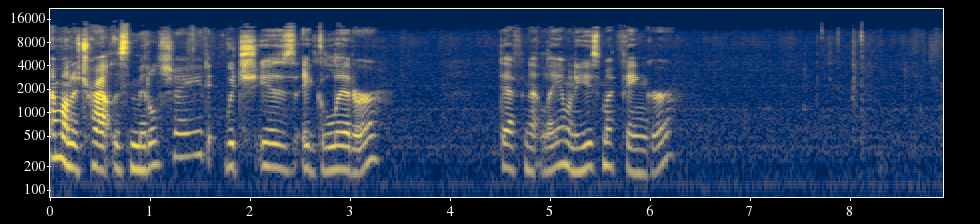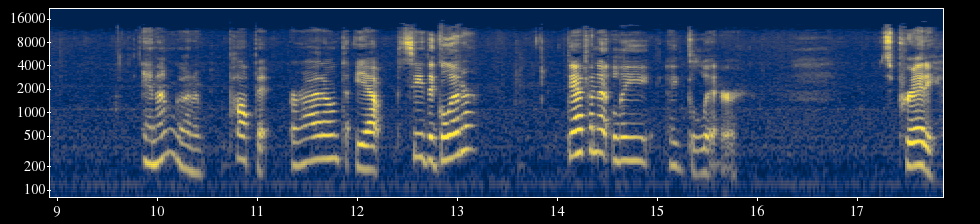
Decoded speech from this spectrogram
I'm going to try out this middle shade, which is a glitter. Definitely. I'm going to use my finger. And I'm going to pop it right on top. Yep. See the glitter? Definitely a glitter. It's pretty.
